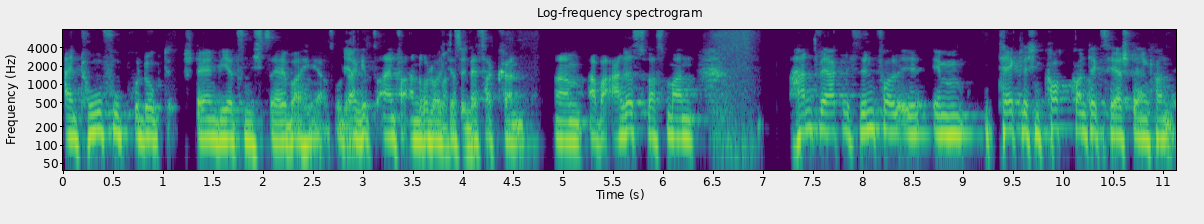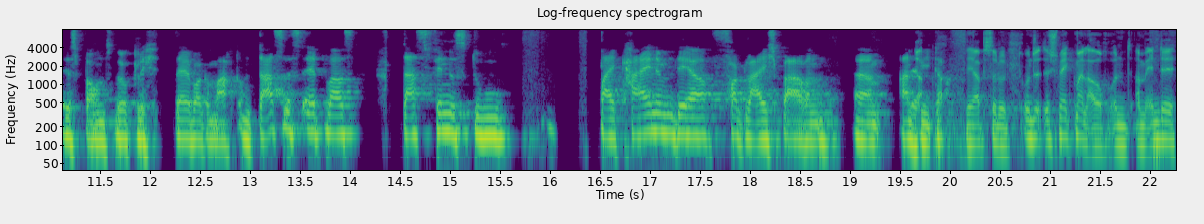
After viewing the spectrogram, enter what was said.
ein Tofu-Produkt stellen wir jetzt nicht selber her. So, ja. Da gibt es einfach andere Leute, die das Sinn. besser können. Ähm, aber alles, was man handwerklich sinnvoll im täglichen Kochkontext herstellen kann, ist bei uns wirklich selber gemacht. Und das ist etwas, das findest du bei keinem der vergleichbaren ähm, Anbieter. Ja, ja, absolut. Und es schmeckt man auch. Und am Ende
